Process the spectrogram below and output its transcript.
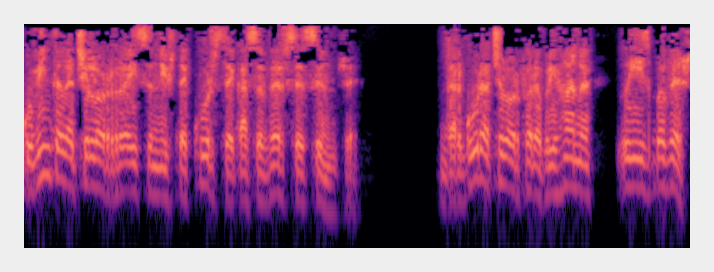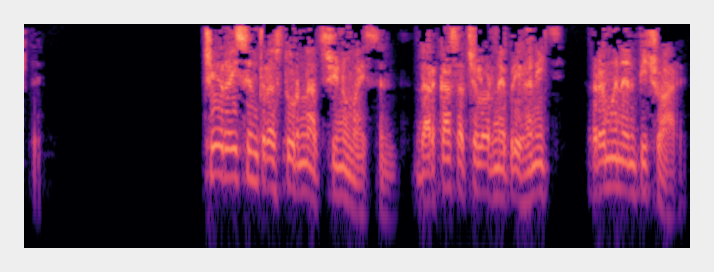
Cuvintele celor răi sunt niște curse ca să verse sânge, dar gura celor fără prihană îi izbăvește. Cei răi sunt răsturnați și nu mai sunt, dar casa celor neprihăniți rămâne în picioare.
